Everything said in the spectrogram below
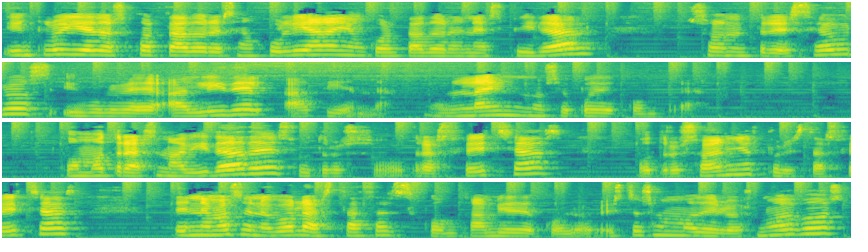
Incluye dos cortadores en juliana y un cortador en espiral, son 3 euros y vuelve al Lidl a tienda. Online no se puede comprar. Como otras navidades, otras fechas, otros años por estas fechas, tenemos de nuevo las tazas con cambio de color. Estos son modelos nuevos.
